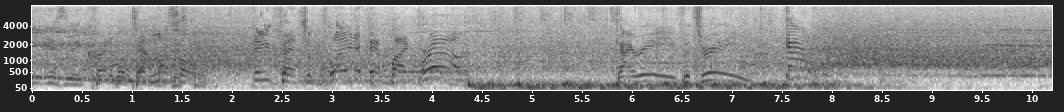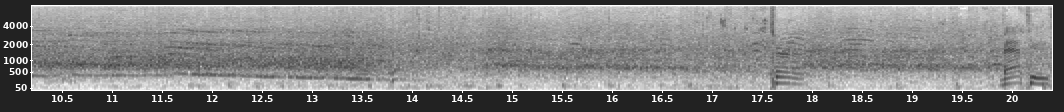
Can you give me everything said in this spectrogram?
He is an incredible talent. Muscle defensive play to him by Brown. Kyrie for three. Matthews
